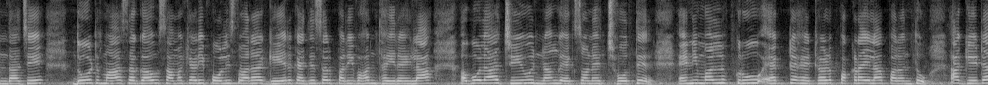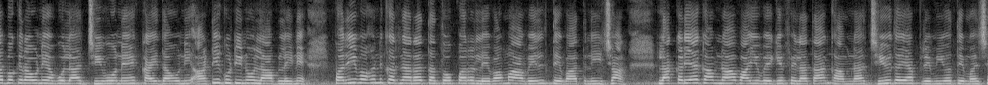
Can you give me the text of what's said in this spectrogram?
અંદાજે દોઢ માસ અગાઉ સામખિયાળી પોલીસ દ્વારા ગેરકાયદેસર પરિવહન થઈ રહેલા અબોલા જીવ નંગ એકસો ને છોતેર એનિમલ ક્રૂ એક્ટ હેઠળ પકડાયેલા, પરંતુ આ ઘેટા બકરાઓને અબોલા જીવોને કાયદાઓની આંટીઘૂંટીનો લાભ લઈને પરિવહન કરનારા તત્વો પર લેવામાં આવેલ તે વાતની જાણ. લાકડિયા ગામના વાયુવેગે ફેલાતા ગામના જીવદયા પ્રેમીઓ તેમજ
